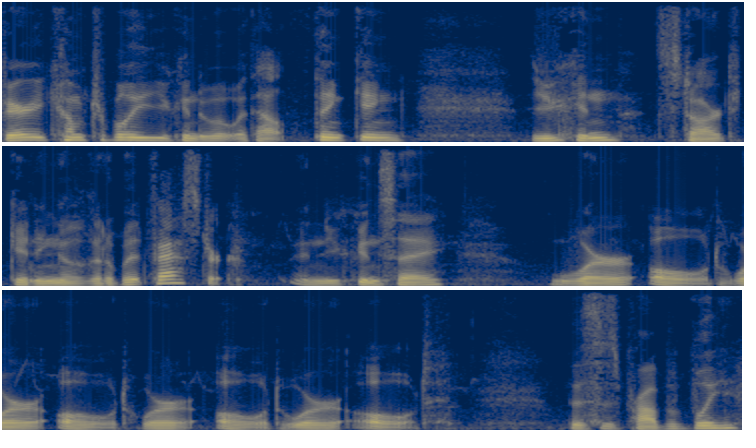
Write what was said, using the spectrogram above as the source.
very comfortably, you can do it without thinking you can start getting a little bit faster. And you can say, We're old, we're old, we're old, we're old. This is probably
